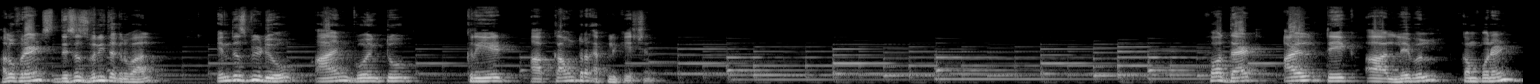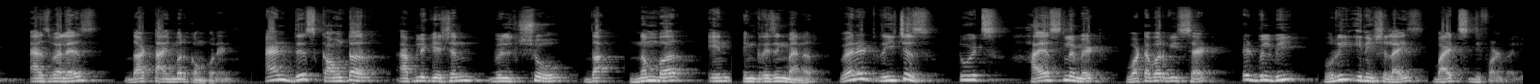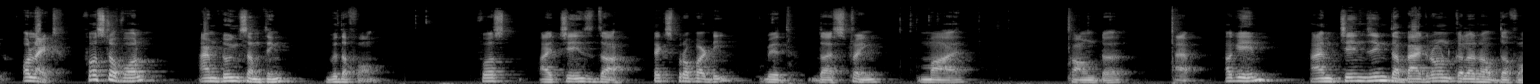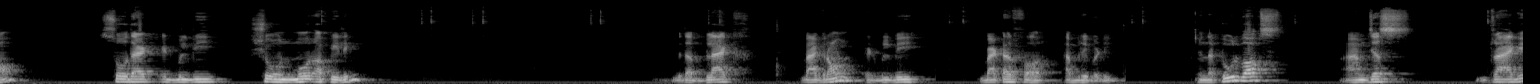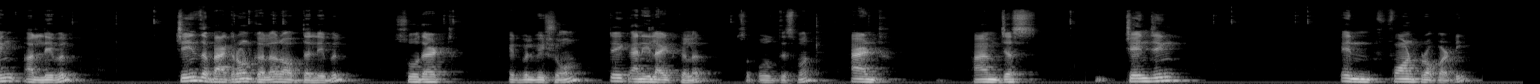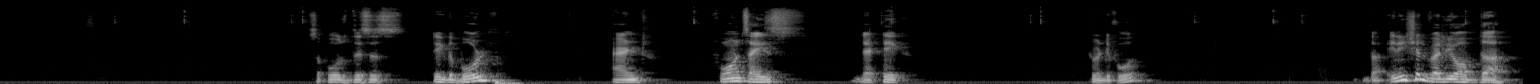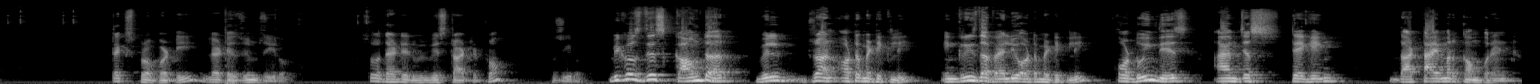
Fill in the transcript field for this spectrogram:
Hello friends, this is Vineet Agrawal. In this video, I am going to create a counter application. For that, I'll take a label component as well as the timer component. And this counter application will show the number in increasing manner. When it reaches to its highest limit, whatever we set, it will be reinitialized by its default value. Alright, first of all, I'm doing something with the form. First, I change the text property with the string my counter app. Again, I'm changing the background color of the form so that it will be shown more appealing. With a black background, it will be better for everybody. In the toolbox, I am just dragging a label, change the background color of the label so that it will be shown. Take any light color, suppose this one, and I am just changing in font property. Suppose this is take the bold and font size let take 24 the initial value of the text property let assume 0 so that it will be started from 0 because this counter will run automatically increase the value automatically. For doing this I am just taking the timer component.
